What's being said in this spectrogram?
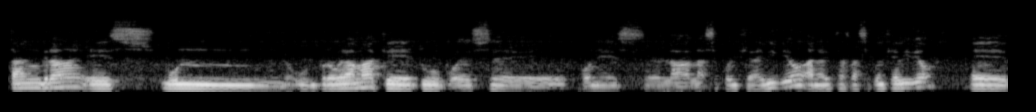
Tangra es un, un programa que tú pues eh, pones la, la, secuencia de vídeo, analizas la secuencia de vídeo, eh,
